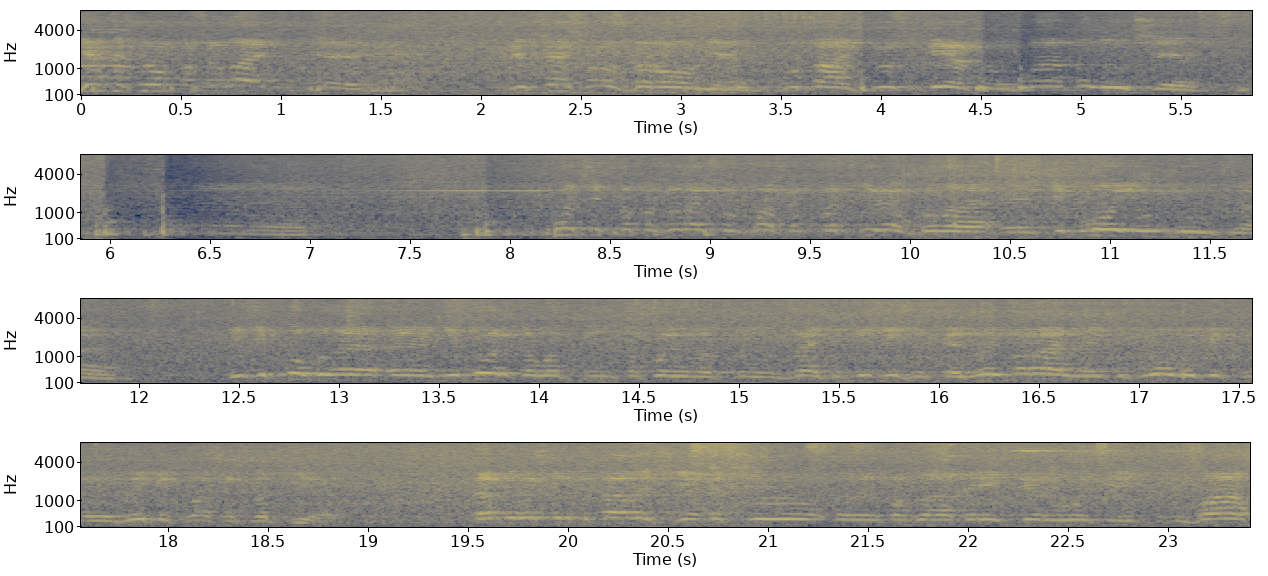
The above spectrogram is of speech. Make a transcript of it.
Я хочу вам пожелать э, крепчайшего здоровья, удачи, успеха, благополучия. Э, Хочется пожелать, чтобы в ваших квартирах было э, тепло и уютно. И тепло было э, не только вот э, такое вот, э, знаете, физическое, но и моральное тепло в этих, э, в этих ваших квартирах. Также, Василий Михайлович, я хочу э, поблагодарить в первую очередь вас,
